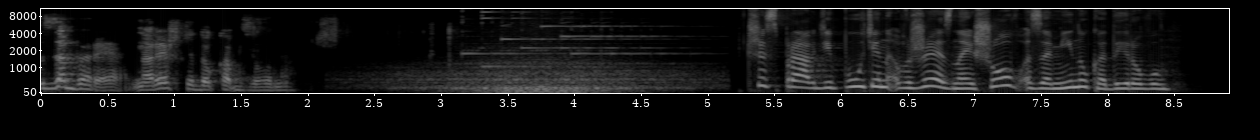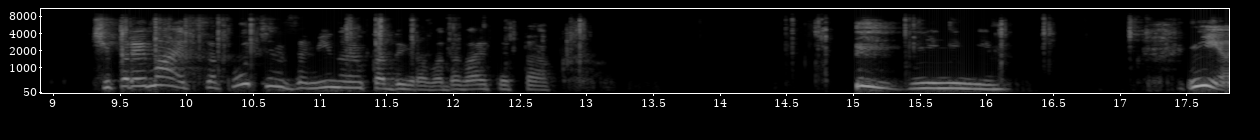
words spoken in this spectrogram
забере нарешті до Кобзона. Чи справді Путін вже знайшов заміну Кадирову? Чи переймається Путін заміною Кадирова? Давайте так. Ні, ні, ні. Ні,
